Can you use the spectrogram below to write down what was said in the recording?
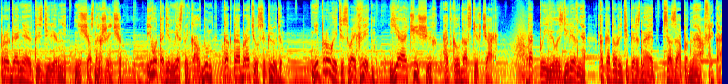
прогоняют из деревни несчастных женщин. И вот один местный колдун как-то обратился к людям. «Не трогайте своих ведьм, я очищу их от колдовских чар». Так появилась деревня, о которой теперь знает вся Западная Африка.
